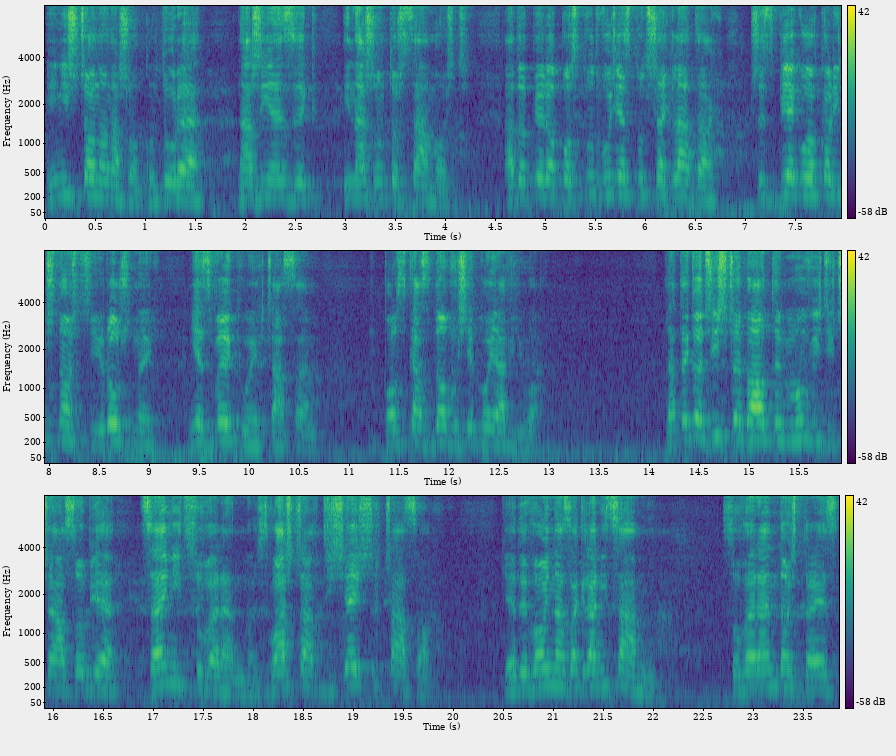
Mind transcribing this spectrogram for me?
i niszczono naszą kulturę, nasz język i naszą tożsamość. A dopiero po 123 latach, przy zbiegu okoliczności różnych, niezwykłych czasem, Polska znowu się pojawiła. Dlatego dziś trzeba o tym mówić i trzeba sobie cenić suwerenność, zwłaszcza w dzisiejszych czasach, kiedy wojna za granicami, Suwerenność to jest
